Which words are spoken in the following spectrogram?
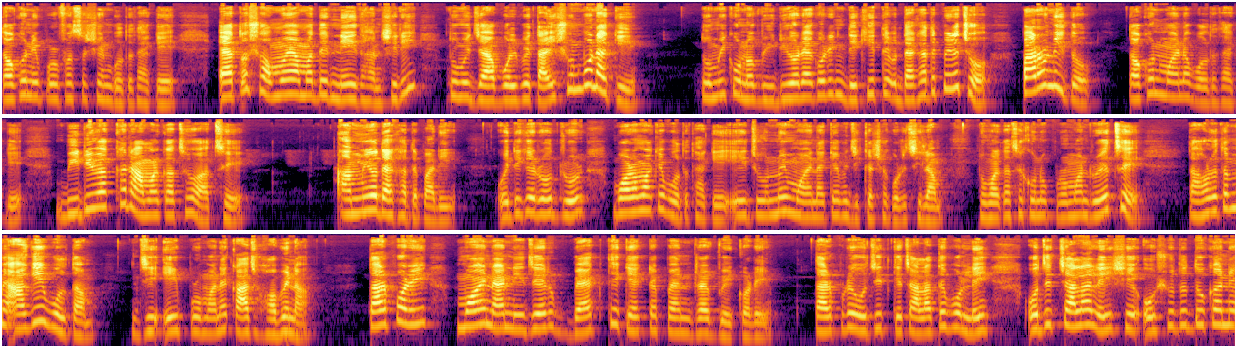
তখনই প্রফেসর সেন বলতে থাকে, এত সময় আমাদের নেই ধানসিঁড়ি, তুমি যা বলবে তাই শুনব নাকি? তুমি কোনো ভিডিও রেকর্ডিং দেখিতে, দেখাতে পেরেছ? পারোনি তো? তখন ময়না বলতে থাকে, ভিডিও একখান আমার কাছেও আছে, আমিও দেখাতে পারি। ওইদিকে রৌদ্রুর বড়মাকে বলতে থাকে, এই জন্যই ময়নাকে আমি জিজ্ঞাসা করেছিলাম, তোমার কাছে কোনো প্রমাণ রয়েছে? তাহলে তো আমি আগেই বলতাম যে এই প্রমাণে কাজ হবে না। তারপরে ময়না নিজের ব্যাগ থেকে একটা প্যান ড্রাইভ বের করে। তারপরে অজিতকে চালাতে বললেই, অজিত চালালেই সে ওষুধের দোকানে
